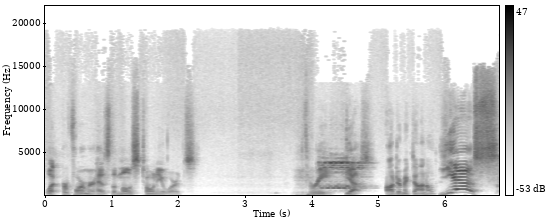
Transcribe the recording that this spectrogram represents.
What performer has the most Tony Awards? Three. Yes. Audra McDonald? Yes!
